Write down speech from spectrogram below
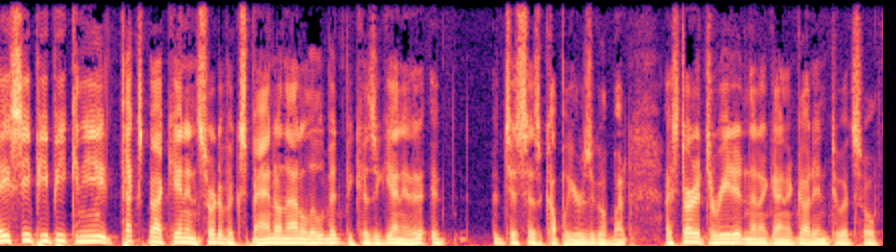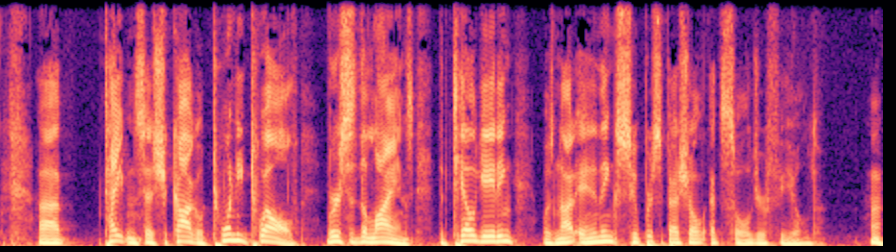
Hey, CPP, can you text back in and sort of expand on that a little bit? Because again, it, it, it just says a couple years ago, but I started to read it and then I kind of got into it. So, uh, Titan says Chicago 2012 versus the Lions. The tailgating was not anything super special at Soldier Field. Huh.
